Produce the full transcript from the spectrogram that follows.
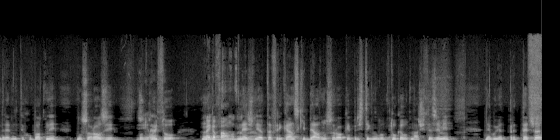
дребните хоботни, носорози, Жирафи. от които Мегафауната, днешният африкански бял носорог е пристигнал от тук, от нашите земи. Неговият предтеча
